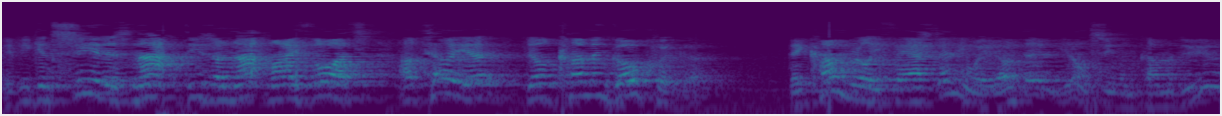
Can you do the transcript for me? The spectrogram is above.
If you can see it as not, these are not my thoughts, I'll tell you, they'll come and go quicker. They come really fast anyway, don't they? You don't see them coming, do you?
